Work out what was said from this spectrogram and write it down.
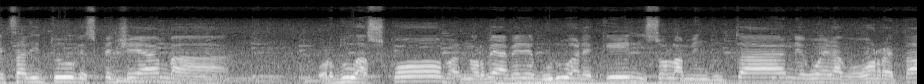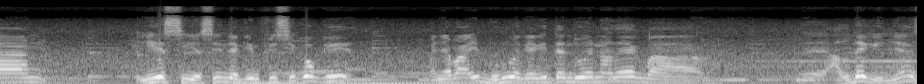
Ametsa dituk espetxean, ba, ordu asko, ba, norbea bere buruarekin, isolamendutan, egoera gogorretan, iesi ezindekin fizikoki, baina bai, buruek egiten duena dek, ba, e, aldegin, ez?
